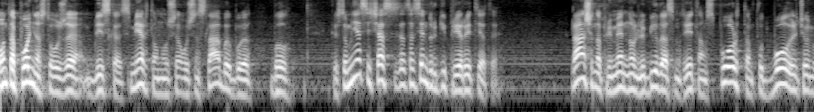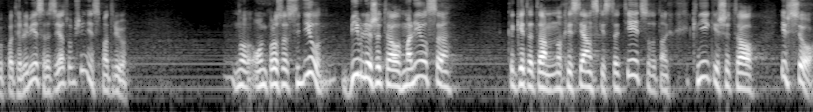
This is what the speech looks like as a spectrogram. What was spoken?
он-то понял, что уже близко смерть, он уже очень слабый был. был. Говорит, у меня сейчас совсем другие приоритеты. Раньше, например, ну, любил смотреть там спорт, там футбол или что-нибудь по телевизору, сейчас вообще не смотрю. Но он просто сидел, Библию читал, молился, какие-то там ну, христианские статьи, что-то там книги читал, и все.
